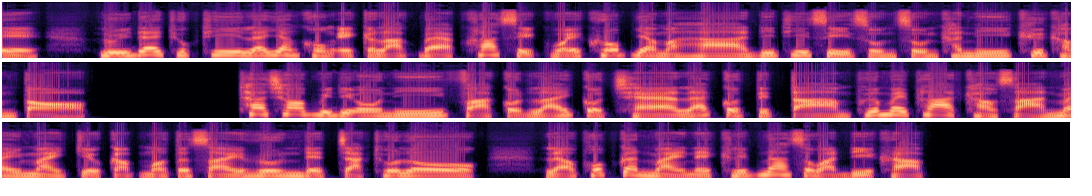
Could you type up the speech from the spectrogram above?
ลุยได้ทุกที่และยังคงเอกลักษณ์แบบคลาสสิกไว้ครบ Yamaha DT 400 คันนี้คือคำตอบ ถ้าชอบวิดีโอนี้ฝากกดไลค์กดแชร์และกดติดตามเพื่อไม่พลาดข่าวสารใหม่ๆ เกี่ยวกับมอเตอร์ไซค์รุ่นเด็ดจากทั่วโลก แล้วพบกันใหม่ในคลิปหน้าสวัสดีครับ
